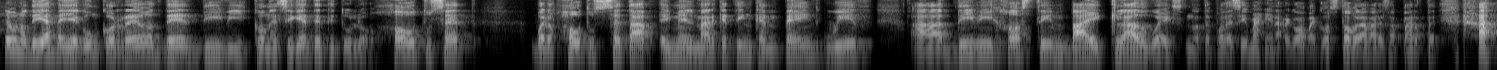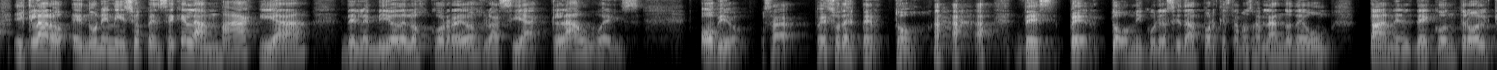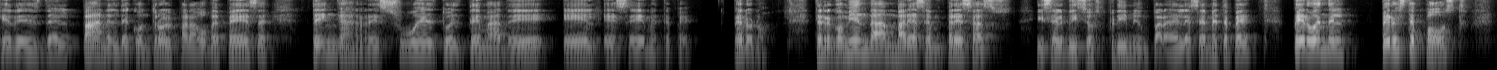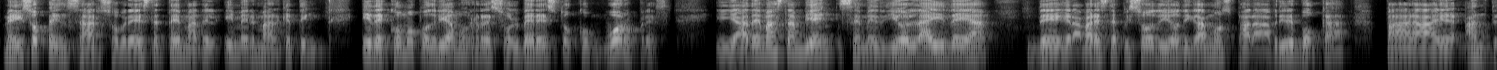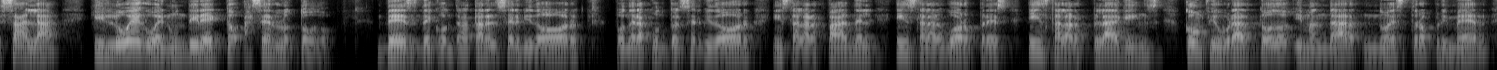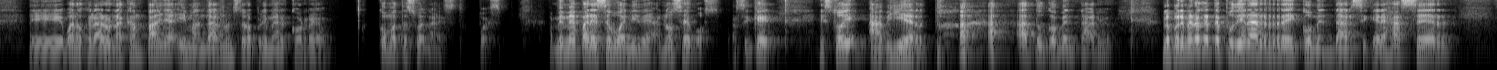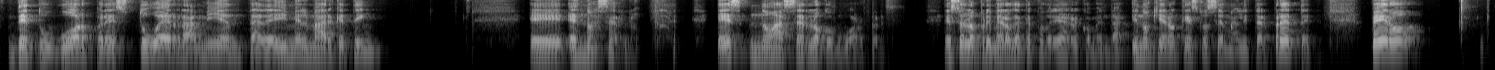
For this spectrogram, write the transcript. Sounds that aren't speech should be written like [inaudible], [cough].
Hace unos días me llegó un correo de Divi con el siguiente título: How to set, bueno, How to set up email marketing campaign with uh, Divi hosting by Cloudways. No te puedes imaginar cómo me costó grabar esa parte. [laughs] y claro, en un inicio pensé que la magia del envío de los correos lo hacía Cloudways. Obvio, o sea, eso despertó, [laughs] despertó mi curiosidad porque estamos hablando de un panel de control que desde el panel de control para VPS tenga resuelto el tema de el SMTP. Pero no. Te recomiendan varias empresas y servicios premium para el SMTP, pero en el pero este post me hizo pensar sobre este tema del email marketing y de cómo podríamos resolver esto con WordPress. Y además también se me dio la idea de grabar este episodio, digamos, para abrir boca, para eh, antesala y luego en un directo hacerlo todo. Desde contratar el servidor, poner a punto el servidor, instalar panel, instalar WordPress, instalar plugins, configurar todo y mandar nuestro primer, eh, bueno, crear una campaña y mandar nuestro primer correo. ¿Cómo te suena esto? Pues a mí me parece buena idea, no sé vos. Así que estoy abierto [laughs] a tu comentario. Lo primero que te pudiera recomendar si quieres hacer de tu WordPress tu herramienta de email marketing eh, es no hacerlo. [laughs] Es no hacerlo con WordPress. Esto es lo primero que te podría recomendar. Y no quiero que esto se malinterprete, pero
